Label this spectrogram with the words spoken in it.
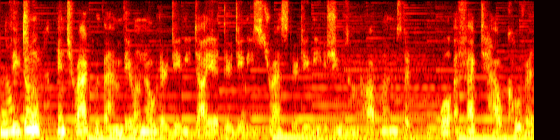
Not they don't true. interact with them they don't know their daily diet their daily stress their daily issues and problems that will affect how covid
